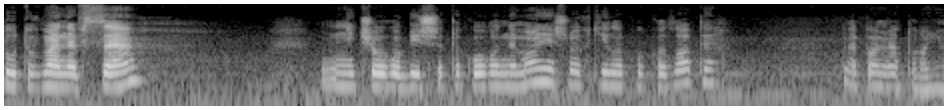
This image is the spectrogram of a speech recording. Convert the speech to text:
Тут в мене все. Нічого більше такого немає, що я хотіла показати. Не пам'ятаю.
